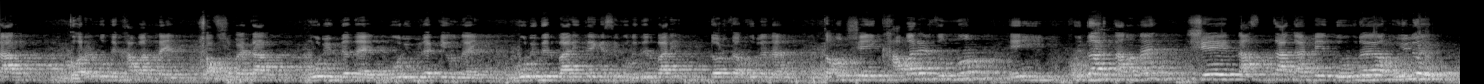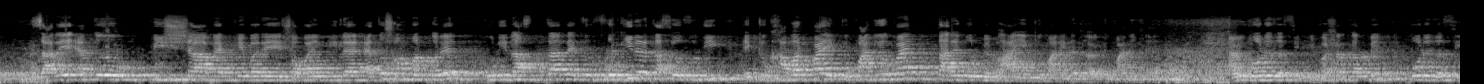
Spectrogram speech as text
তার ঘরের মধ্যে খাবার নাই, সবসময় তার মুরিদরা দেয়, মুরিদরা কেউ নাই। মুরিদের বাড়িতে গেছে, মুরিদের বাড়ি দরজা খুলে না। তখন সেই খাবারের জন্য এই ক্ষুধার তাড়নায় সে রাস্তাঘাটে দৌড়ায়া হইলেও যারে এত পিসাব একেবারে সবাই মিলে এত সম্মান করে, উনি রাস্তার একজন ফকিরের কাছেও যদি একটু খাবার পায়, একটু পানিও পায়, তারে বলবে, ভাই, একটু পানিটা দাও, একটু পানি খাই। আমি মরে যাচ্ছি পিপাসার কারণে, মরে যাচ্ছি,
